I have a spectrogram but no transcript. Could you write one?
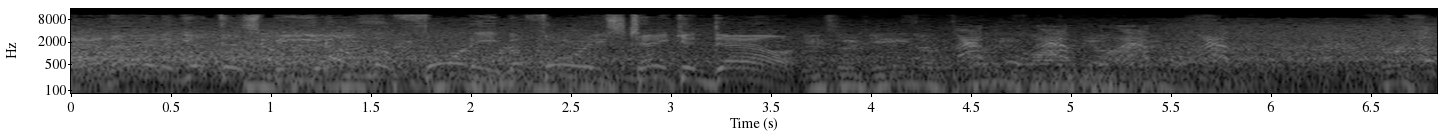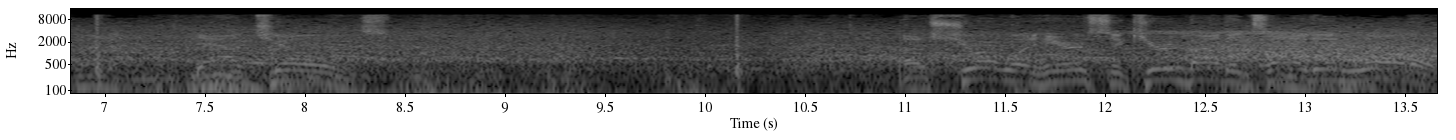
And they're going to get this beyond the 40 before he's taken down. It's a gain of 25 yards. First down. Now Jones. A short one here secured by the tight end Waller.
